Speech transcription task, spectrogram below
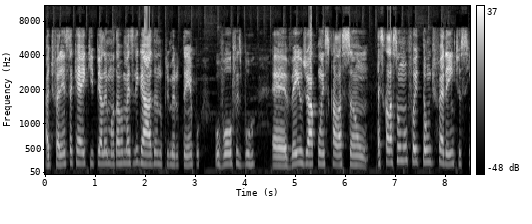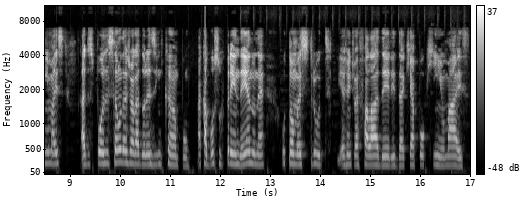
A diferença é que a equipe alemã estava mais ligada no primeiro tempo. O Wolfsburg é, veio já com a escalação. A escalação não foi tão diferente assim, mas a disposição das jogadoras em campo acabou surpreendendo, né? O Thomas Struth, e a gente vai falar dele daqui a pouquinho mais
